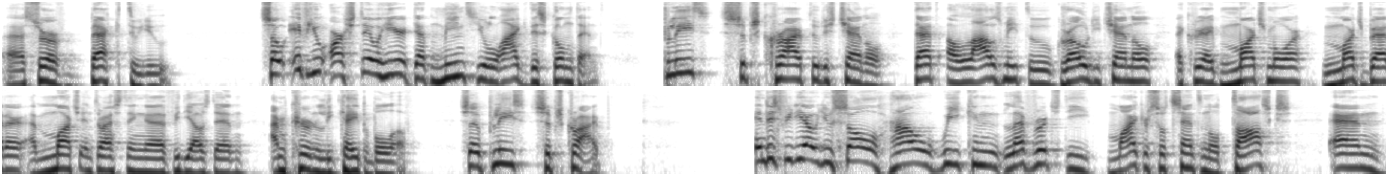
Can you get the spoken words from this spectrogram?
uh, serve back to you. So if you are still here, that means you like this content. Please subscribe to this channel. That allows me to grow the channel and create much more, much better and much interesting uh, videos than I'm currently capable of. So please subscribe. In this video, you saw how we can leverage the Microsoft Sentinel tasks and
